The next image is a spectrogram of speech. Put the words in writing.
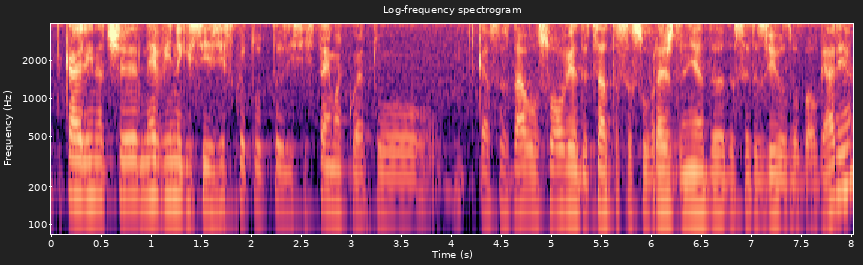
така или иначе не винаги се изискват от тази система, която така създава условия децата с увреждания да, да се развиват в България.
